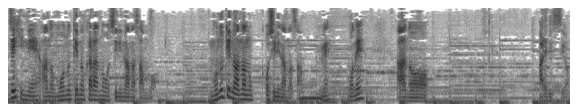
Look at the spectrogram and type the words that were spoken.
ぜひね、あの、もぬけの殻のお尻の穴さんも。もぬけの穴のお尻の穴さん、ね。もうね、あの、あれですよ。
